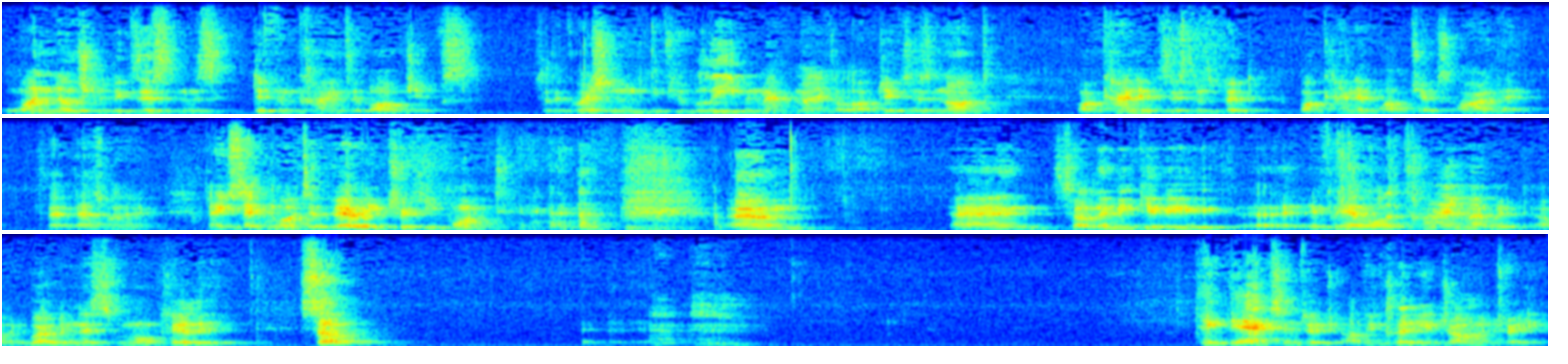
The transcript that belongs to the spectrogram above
One notion of existence, different kinds of objects. So the question, if you believe in mathematical objects, is not what kind of existence, but what kind of objects are they? That, that's one thing. Now, your second point's a very tricky point. um, and so let me give you, uh, if we had all the time, I would, I would work on this more clearly. So, Take the axioms of Euclidean geometry.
